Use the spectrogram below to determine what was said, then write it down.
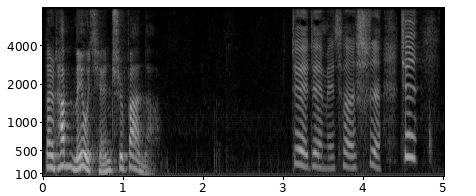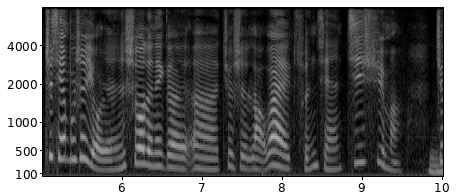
但是他没有钱吃饭的，对对，没错，是就之前不是有人说了那个呃，就是老外存钱积蓄嘛，就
